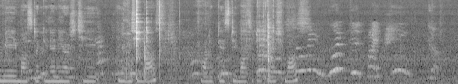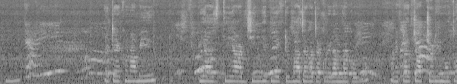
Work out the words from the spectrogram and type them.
আমি এই মাছটা কিনে নিয়ে আসছি ইলিশি মাছ, অনেক টেস্টি মাছ এটা ফ্রেশ মাছ। এটা এখন আমি পেঁয়াজ দিয়ে আর ঝিঙ্গে দিয়ে একটু ভাজা ভাজা করে রান্না করব, অনেকটা চচ্চড়ির মতো।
